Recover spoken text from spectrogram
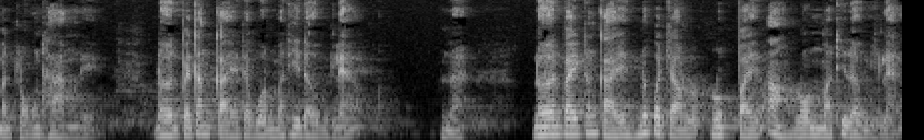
มันหลงทางเลยเดินไปตั้งไกลแต่วนมาที่เดิมอีกแล้วนะเดินไปตั้งไกลนึกว่าจะหลุดไปอ้าวลนมาที่เดิมอีกแล้ว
